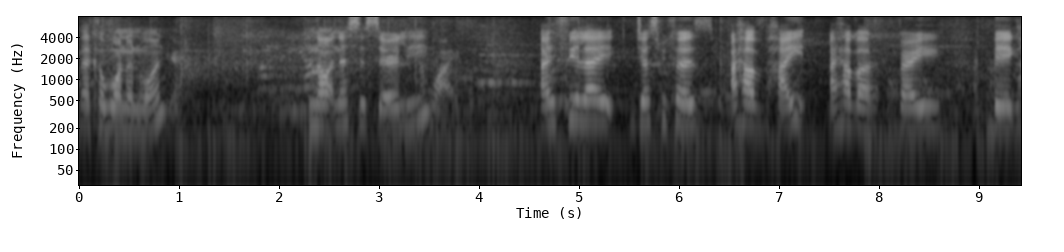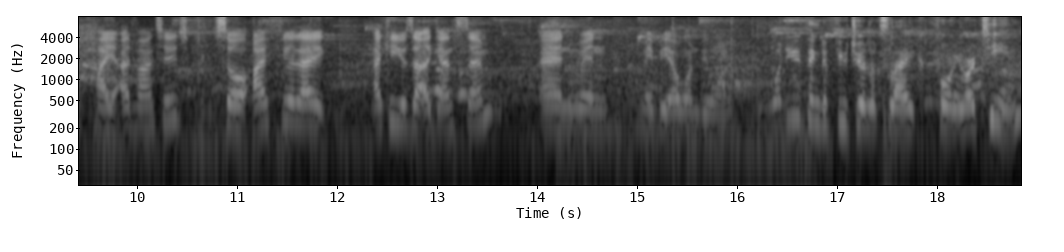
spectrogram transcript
Like a one-on-one? Yeah. Not necessarily. And why? I feel like just because I have height, I have a very big height advantage. So I feel like I can use that against them and win maybe a 1v1. What do you think the future looks like for your team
